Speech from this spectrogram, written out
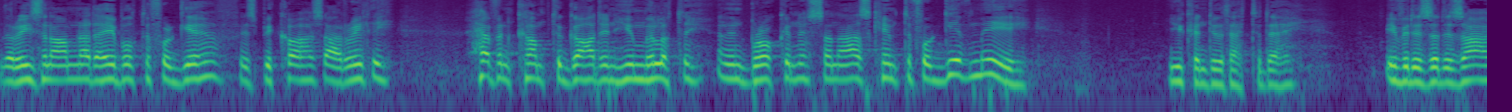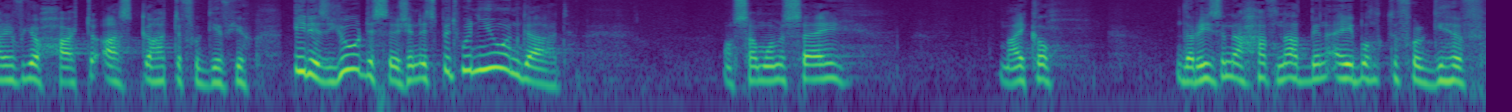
the reason I'm not able to forgive is because I really haven't come to God in humility and in brokenness and ask Him to forgive me, you can do that today. If it is a desire of your heart to ask God to forgive you, it is your decision. It's between you and God. Or someone will say, Michael, the reason I have not been able to forgive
